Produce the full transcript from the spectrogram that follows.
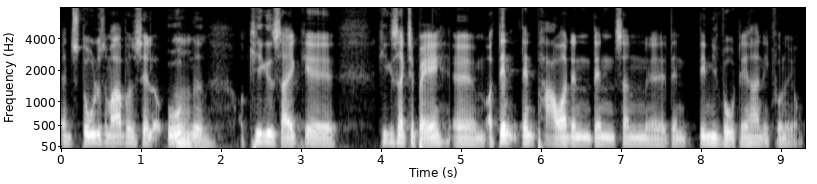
han stolede så meget på sig selv og åbnede, mm. og kiggede sig ikke... Øh, kiggede sig ikke tilbage, øhm, og den, den power, den, den, sådan, øh, den, det niveau, det har han ikke fundet i år.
